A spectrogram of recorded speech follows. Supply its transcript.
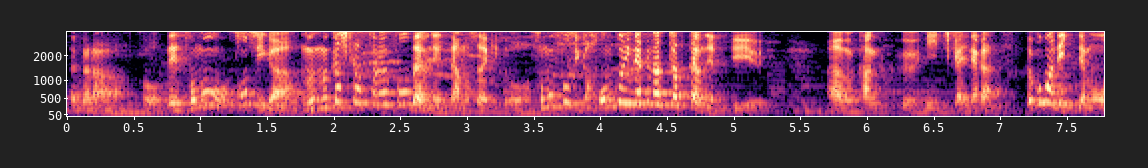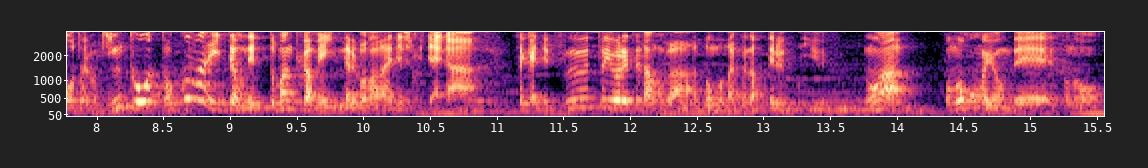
だからそう。でその素地がむ昔からそれはそうだよねって話だけどその素地が本当になくなっちゃったよねっていうあの感覚に近い。なんかどこまで行っても例えば銀行はどこまで行ってもネットバンクがメインになることはないでしょみたいなうん。世界でずーっと言われてたのがどんどんなくなってるっていうのはこの本を読んでその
